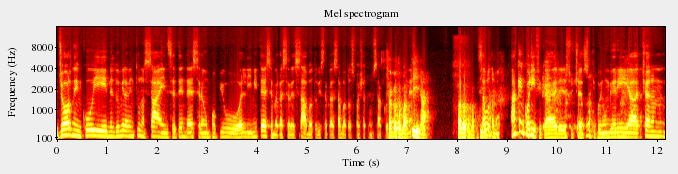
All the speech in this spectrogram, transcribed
giorno in cui nel 2021 Sainz tende a essere un po' più al limite sembra essere il sabato, visto che il sabato ha sfasciato un sacco. Sabato mattina. Sabato mattina. Sabato ma- anche in qualifica eh, è successo, tipo in Ungheria, cioè non,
